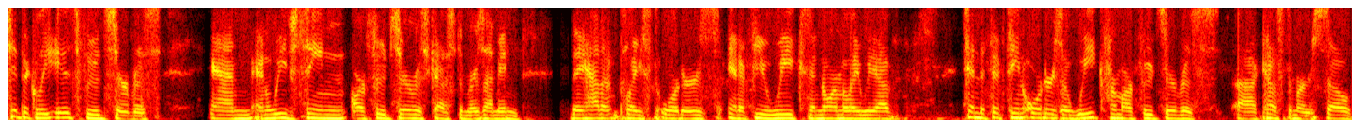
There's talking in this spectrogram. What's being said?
typically is food service and and we've seen our food service customers. I mean, they haven't placed orders in a few weeks, and normally we have 10 to 15 orders a week from our food service uh, customers. So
